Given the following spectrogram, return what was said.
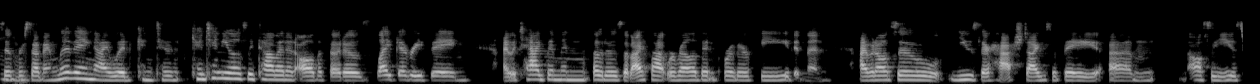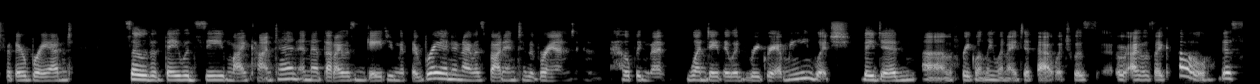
So mm-hmm. for Southern Living, I would conti- continuously comment on all the photos, like everything. I would tag them in photos that I thought were relevant for their feed. And then I would also use their hashtags that they um, also used for their brand so that they would see my content and that, that I was engaging with their brand and I was bought into the brand and hoping that one day they would regram me, which they did um, frequently when I did that, which was I was like, oh, this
